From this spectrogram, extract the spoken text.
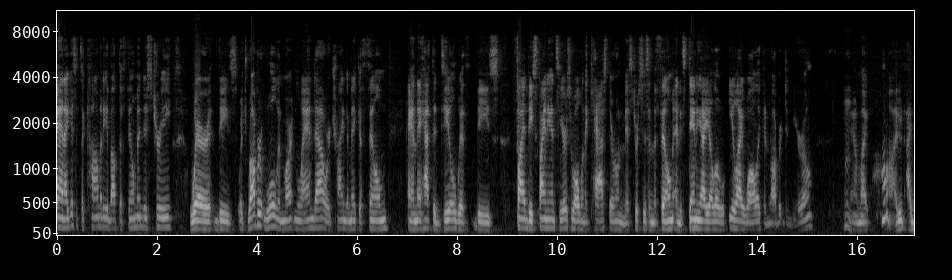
and I guess it's a comedy about the film industry where these, which Robert Wuhl and Martin Landau are trying to make a film, and they have to deal with these fi- these financiers who all want to cast their own mistresses in the film, and it's Danny Aiello, Eli Wallach, and Robert De Niro. Hmm. And I'm like, huh, I did, I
